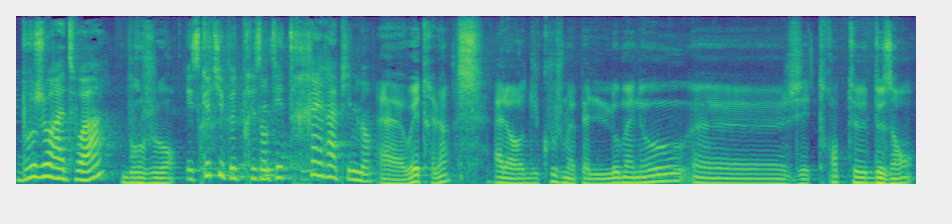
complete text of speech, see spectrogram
Bonjour à toi. Bonjour. Est-ce que tu peux te présenter très rapidement? Euh, oui, très bien. Alors du coup, je m'appelle Lomano, euh, j'ai 32 ans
